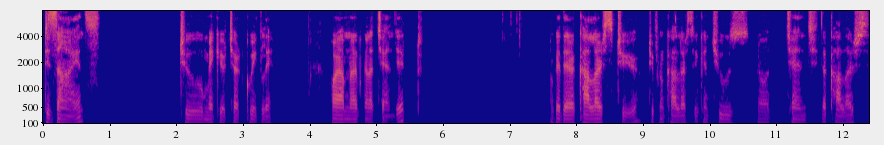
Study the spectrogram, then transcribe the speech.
designs to make your chart quickly. Or I'm not gonna change it okay there are colors too different colors you can choose you know change the colors.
